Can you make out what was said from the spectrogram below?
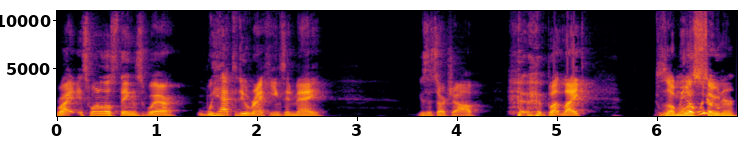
Right. It's one of those things where we have to do rankings in May because it's our job. but like, some a sooner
